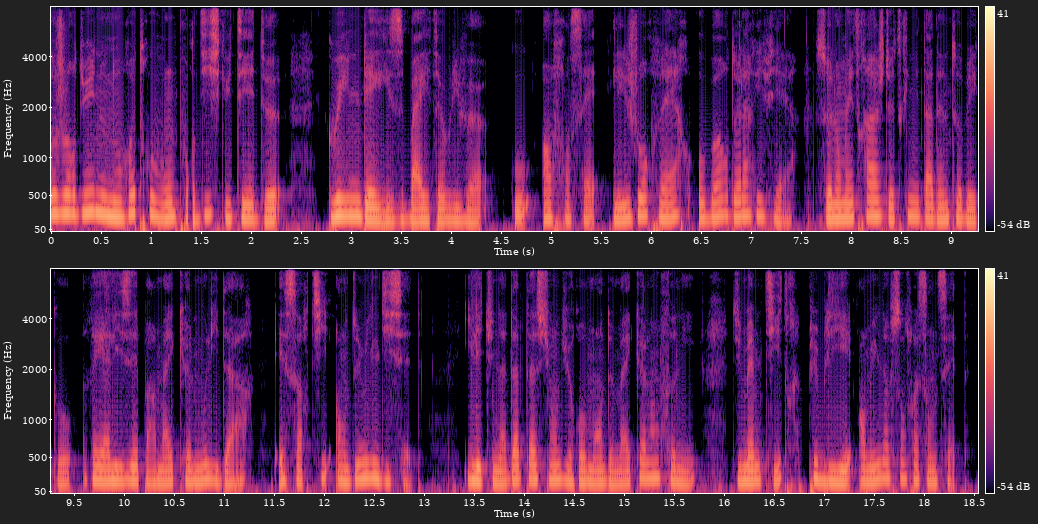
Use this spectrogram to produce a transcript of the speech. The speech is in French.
Aujourd'hui, nous nous retrouvons pour discuter de Green Days by the River, ou en français, Les jours verts au bord de la rivière. Ce long métrage de Trinidad and Tobago, réalisé par Michael Moulidar, est sorti en 2017. Il est une adaptation du roman de Michael Anthony, du même titre, publié en 1967.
